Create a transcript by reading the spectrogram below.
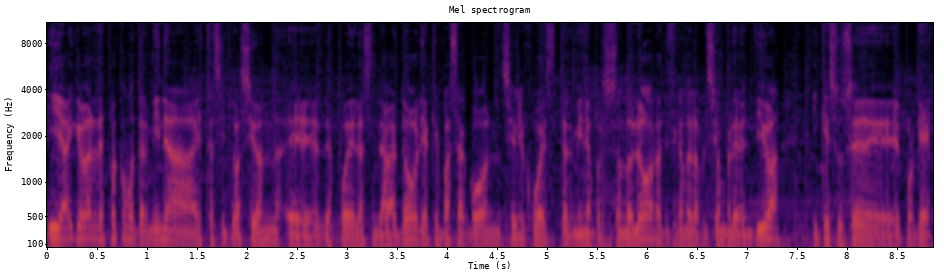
Y hay que ver después cómo termina esta situación eh, después de las indagatorias, qué pasa con si el juez termina procesándolo, ratificando la prisión preventiva y qué sucede, porque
